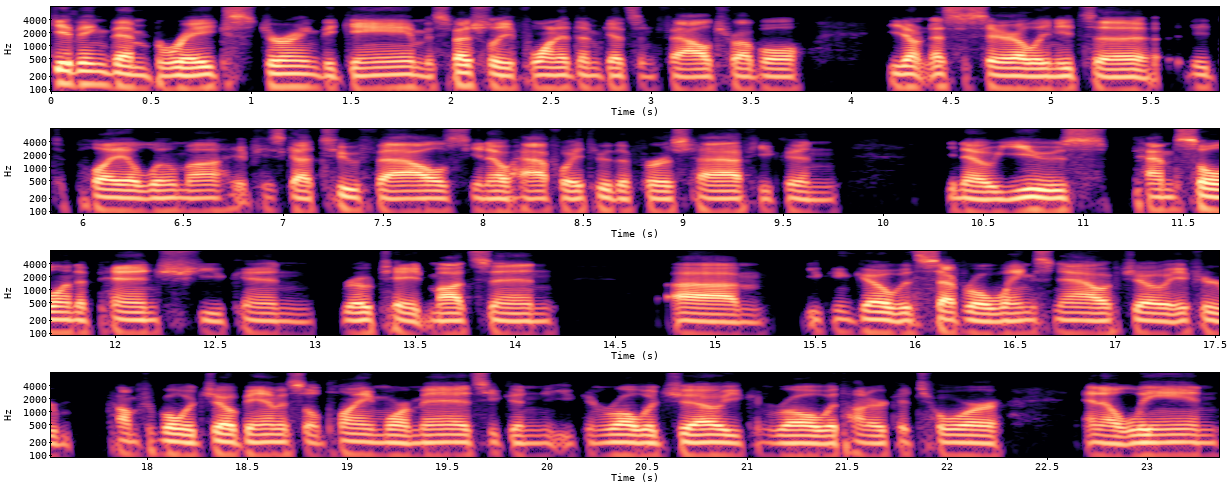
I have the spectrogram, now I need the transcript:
giving them breaks during the game, especially if one of them gets in foul trouble. You don't necessarily need to need to play Aluma if he's got two fouls. You know, halfway through the first half, you can, you know, use Pemsl in a pinch. You can rotate Mutson. Um, you can go with several wings now. If Joe, if you're comfortable with Joe Bamisile playing more minutes, you can you can roll with Joe. You can roll with Hunter Cattoor and Alleyne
